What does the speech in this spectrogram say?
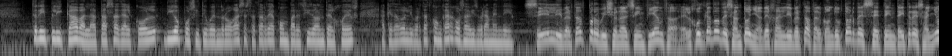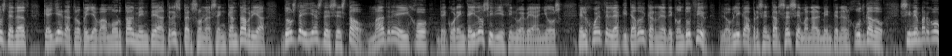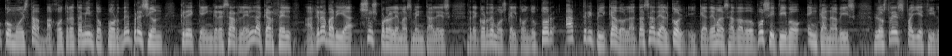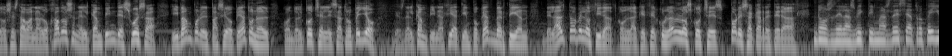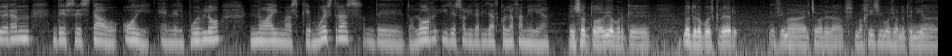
triplicaba la tasa de alcohol, dio positivo en drogas. Esta tarde ha comparecido ante el juez. Ha quedado en libertad con cargos David Bramendi. Sí, libertad provisional sin fianza. El juzgado de Santoña deja en libertad al conductor de 73 años de edad que ayer atropellaba mortalmente a tres personas en Cantabria, dos de ellas de Sestao, madre e hijo de 42 y 19 años. El juez le ha quitado el carnet de conducir, le obliga a presentarse semanalmente en el juzgado. Sin embargo, como está bajo tratamiento por depresión, cree que ingresarle en la cárcel agravaría sus problemas mentales. Recordemos que el conductor ha triplicado la tasa de alcohol y que además ha dado positivo en cannabis. Los tres fallecidos estaban alojados en el camping de Suesa y van por el paseo peatonal cuando el coche les atropelló. Desde el camping hacía tiempo que advertían de la alta velocidad con la que circulan los coches por esa carretera. Dos de las víctimas de ese atropello eran de Sestao. Hoy en el pueblo no hay más que muestras de dolor y de solidaridad con la familia. En shock todavía porque no te lo puedes creer. Encima el chaval era majísimo, o sea, no tenía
